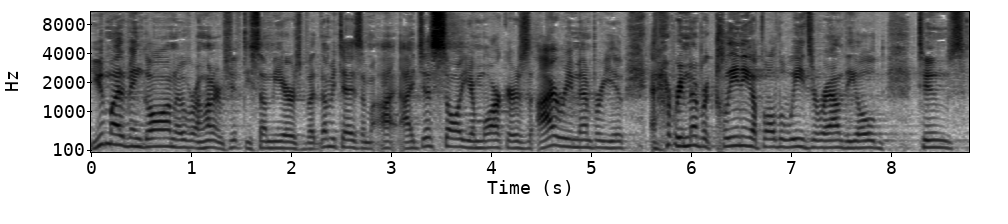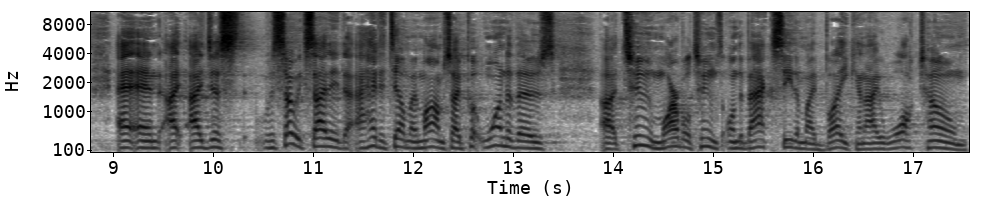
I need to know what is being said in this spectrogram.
You might have been gone over 150 some years, but let me tell you something. I, I just saw your markers. I remember you. And I remember cleaning up all the weeds around the old tombs. And, and I, I just was so excited. I had to tell my mom. So I put one of those uh, tomb, marble tombs on the back seat of my bike, and I walked home.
